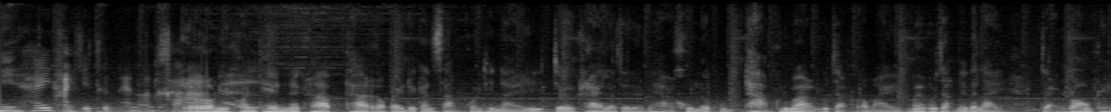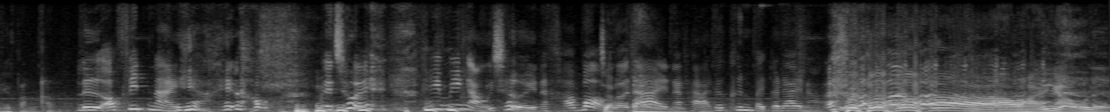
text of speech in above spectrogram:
มีให้หายคิดถึงแน่นอนค่ะแล้วเรามีคอนเทนต์นะครับถ้าเราไปด้วยกัน 3 คนที่ไหน เจอใครเราจะเดินไปหาคุณแล้วคุณถามคุณว่ารู้จักเราไหมไม่รู้จักไม่เป็นไร จะร้องเพลงให้ฟังครับ หรือออฟฟิศไหนอยากให้เราไปช่วยให้ไม่เหงาเฉยนะคะ บอกจะเราไปได้นะคะ ถ้าขึ้นไปก็ได้นะเอาหายเหงาเลย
